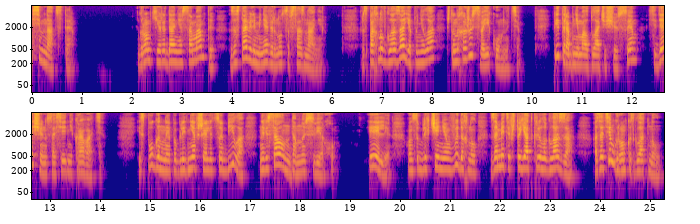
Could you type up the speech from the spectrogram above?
17. Громкие рыдания Саманты заставили меня вернуться в сознание. Распахнув глаза, я поняла, что нахожусь в своей комнате. Питер обнимал плачущую Сэм, сидящую на соседней кровати. Испуганное, побледневшее лицо Билла нависало надо мной сверху. «Элли!» Он с облегчением выдохнул, заметив, что я открыла глаза, а затем громко сглотнул.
